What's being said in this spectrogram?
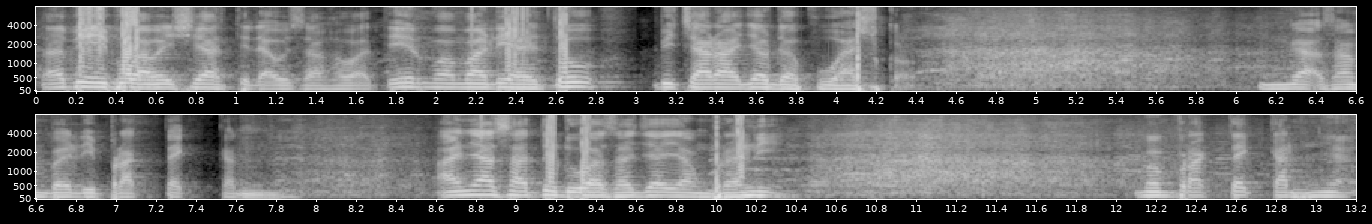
Tapi Ibu Aisyah tidak usah khawatir, Muhammadiyah itu bicara aja udah puas kok. Enggak sampai dipraktekkan. Hanya satu dua saja yang berani mempraktekkannya.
